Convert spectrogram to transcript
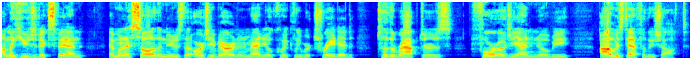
I'm a huge Knicks fan, and when I saw the news that RJ Barrett and Immanuel Quickley were traded to the Raptors for OG Anunoby, I was definitely shocked.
